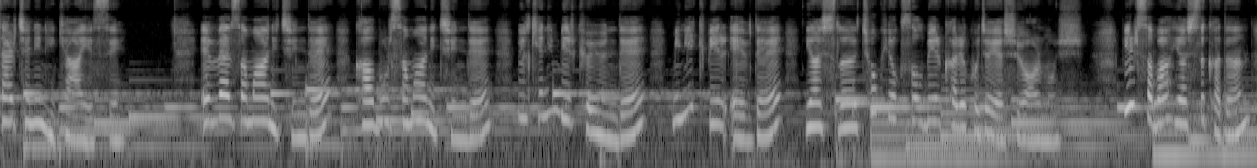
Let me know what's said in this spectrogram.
Serçenin Hikayesi Evvel zaman içinde, kalbur saman içinde, ülkenin bir köyünde, minik bir evde, yaşlı, çok yoksul bir karı koca yaşıyormuş. Bir sabah yaşlı kadın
